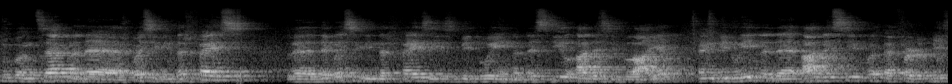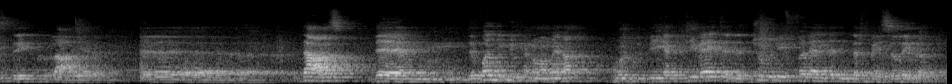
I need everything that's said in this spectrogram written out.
to concern the cohesive interface, the, the cohesive interface is between the steel adhesive layer and between the adhesive FRP strip layer. Uh, thus, the, um, the bonding phenomena could be activated at two different interface levels.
